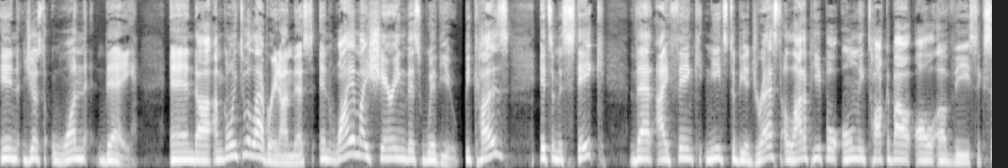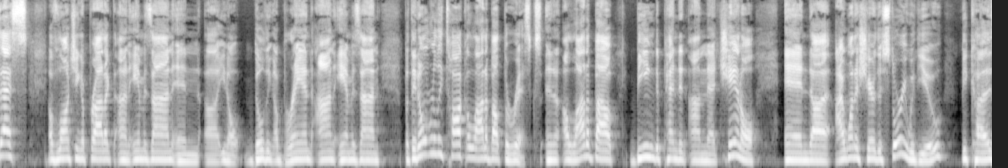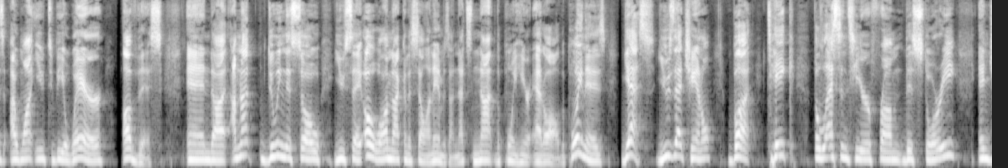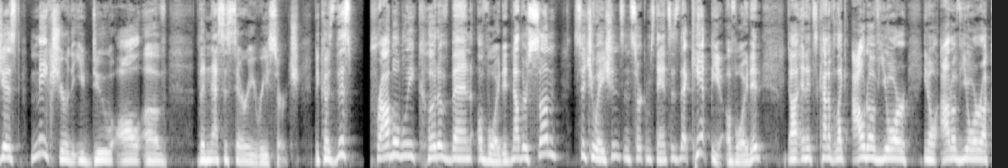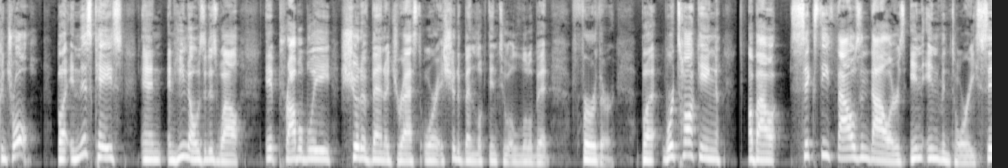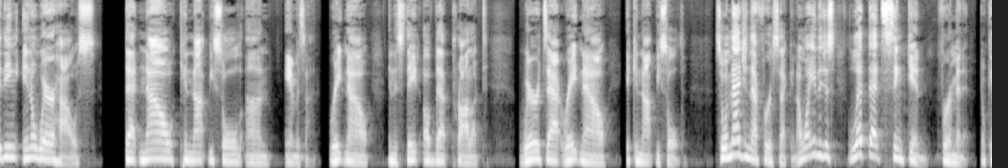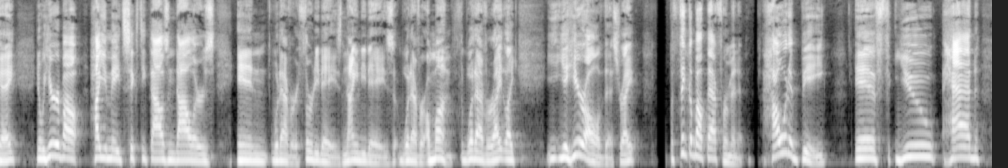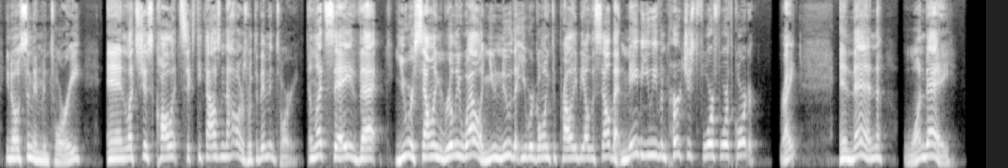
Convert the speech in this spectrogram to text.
in just one day. And uh, I'm going to elaborate on this. And why am I sharing this with you? Because it's a mistake that I think needs to be addressed. A lot of people only talk about all of the success of launching a product on Amazon and uh, you know building a brand on Amazon, but they don't really talk a lot about the risks and a lot about being dependent on that channel. And uh, I want to share this story with you because I want you to be aware of this. And uh, I'm not doing this so you say, oh, well, I'm not going to sell on Amazon. That's not the point here at all. The point is, yes, use that channel, but take the lessons here from this story and just make sure that you do all of the necessary research because this probably could have been avoided. Now, there's some situations and circumstances that can't be avoided, uh, and it's kind of like out of your, you know, out of your uh, control. But in this case, and and he knows it as well, it probably should have been addressed or it should have been looked into a little bit further. But we're talking about $60,000 in inventory sitting in a warehouse that now cannot be sold on Amazon right now in the state of that product, where it's at right now, it cannot be sold. So imagine that for a second. I want you to just let that sink in for a minute, okay? You know, we hear about how you made $60,000 in whatever, 30 days, 90 days, whatever, a month, whatever, right? Like you hear all of this, right? But think about that for a minute. How would it be if you had, you know, some inventory and let's just call it $60,000 worth of inventory. And let's say that you were selling really well and you knew that you were going to probably be able to sell that. Maybe you even purchased for fourth quarter, right? And then one day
